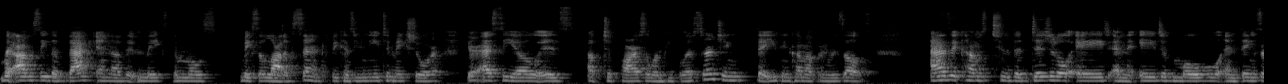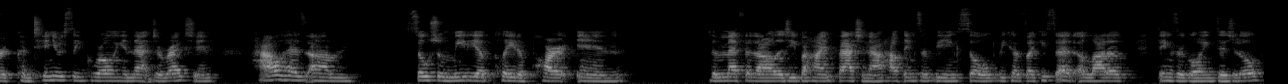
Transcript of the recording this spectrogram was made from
But obviously, the back end of it makes the most makes a lot of sense because you need to make sure your SEO is up to par. So when people are searching, that you can come up in results. As it comes to the digital age and the age of mobile, and things are continuously growing in that direction, how has um social media played a part in the methodology behind fashion now how things are being sold? Because like you said a lot of things are going digital.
